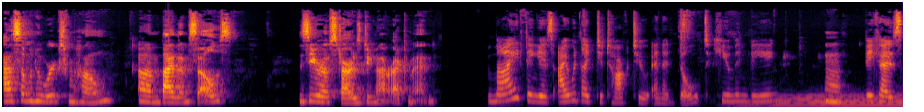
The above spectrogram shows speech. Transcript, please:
as someone who works from home um, by themselves, zero stars. Do not recommend. My thing is, I would like to talk to an adult human being Mm. because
